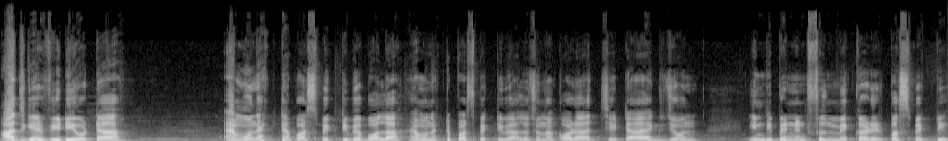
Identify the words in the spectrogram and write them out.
আজকের ভিডিওটা এমন একটা পার্সপেক্টিভে বলা, এমন একটা পার্সপেক্টিভে আলোচনা করা যেটা একজন ইন্ডিপেন্ডেন্ট ফিল্ম মেকারের পার্সপেক্টিভ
